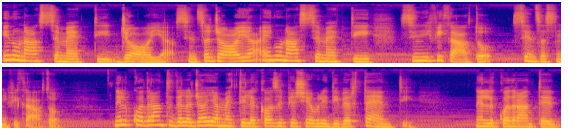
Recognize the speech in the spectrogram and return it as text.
In un asse metti gioia senza gioia e in un asse metti significato senza significato. Nel quadrante della gioia metti le cose piacevoli e divertenti. Nel quadrante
